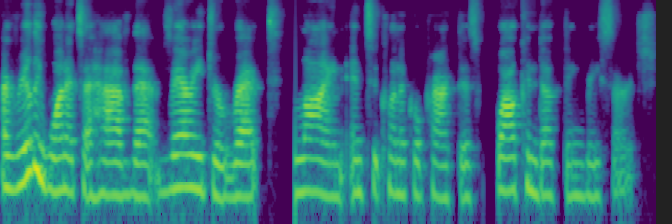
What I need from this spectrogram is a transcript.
I really wanted to have that very direct line into clinical practice while conducting research.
